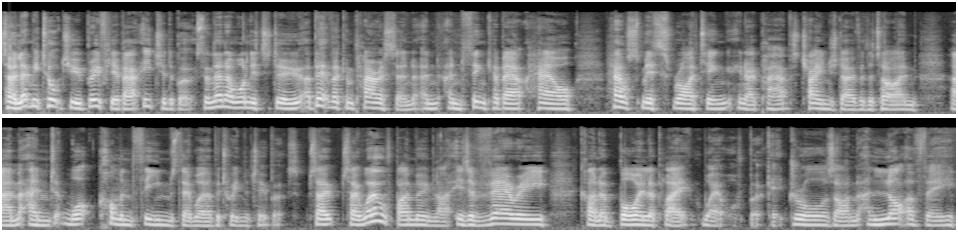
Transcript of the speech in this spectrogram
so let me talk to you briefly about each of the books, and then I wanted to do a bit of a comparison and, and think about how how Smith's writing, you know, perhaps changed over the time, um, and what common themes there were between the two books. So, so Werewolf by Moonlight is a very kind of boilerplate werewolf book. It draws on a lot of the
